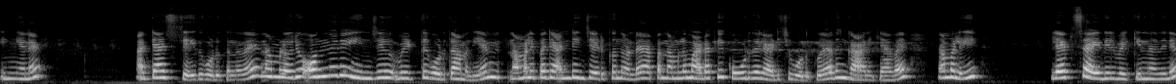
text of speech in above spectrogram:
ഇങ്ങനെ അറ്റാച്ച് ചെയ്ത് കൊടുക്കുന്നത്. നമ്മളൊരു ഒന്നര ഇഞ്ച് വിട്ട് കൊടുത്താൽ മതി. നമ്മളിപ്പോൾ രണ്ട് ഇഞ്ച് എടുക്കുന്നുണ്ട്. അപ്പം നമ്മൾ മടക്കി കൂടുതൽ അടിച്ച് കൊടുക്കുക. അതും കാണിക്കാവേ. നമ്മൾ ഈ ലെഫ്റ്റ് സൈഡിൽ വെക്കുന്നതിന്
